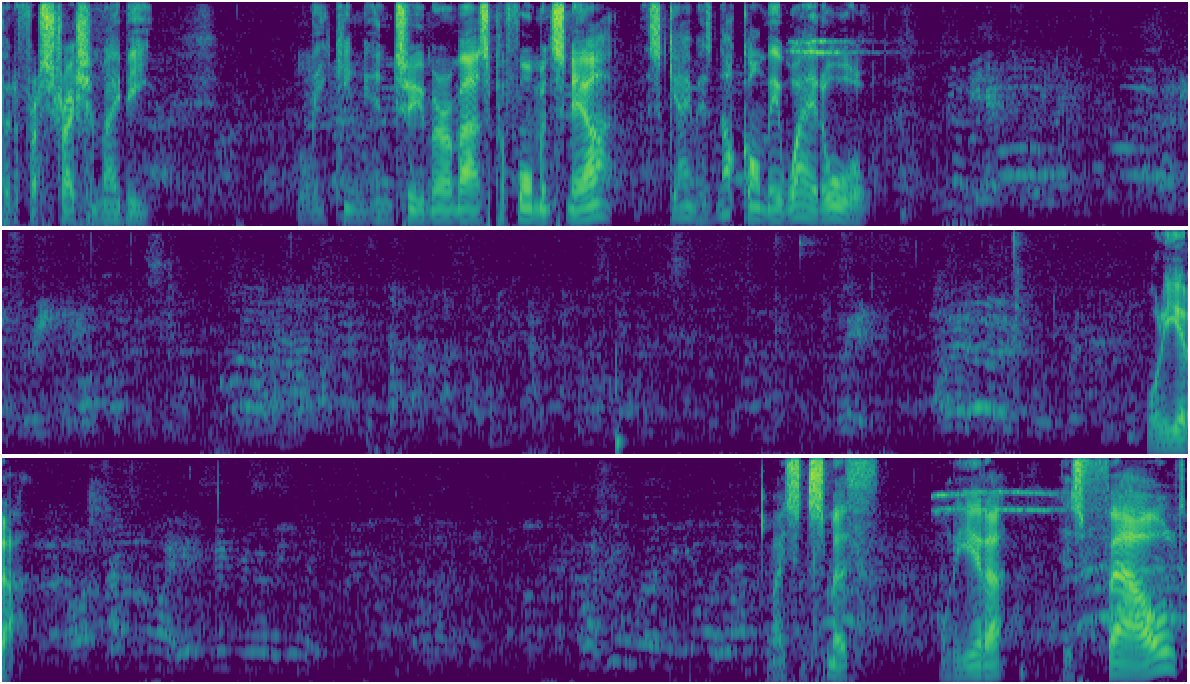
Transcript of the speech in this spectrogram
Bit of frustration maybe leaking into Miramar's performance now. This game has not gone their way at all. Moreira. Mason Smith. Moreira is fouled.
